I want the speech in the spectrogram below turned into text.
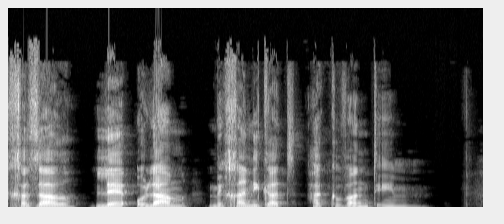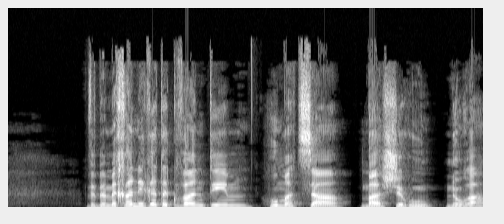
חזר לעולם מכניקת הקוונטים. ובמכניקת הקוונטים הוא מצא משהו נורא.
